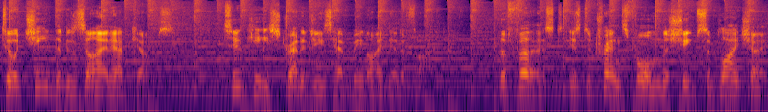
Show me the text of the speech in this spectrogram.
To achieve the desired outcomes, two key strategies have been identified. The first is to transform the sheep supply chain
